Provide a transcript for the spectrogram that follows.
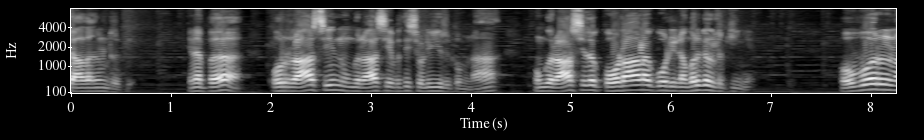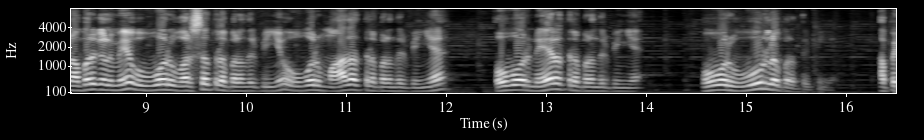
ஜாதகம்னு இருக்குது ஏன்னா இப்போ ஒரு ராசின்னு உங்கள் ராசியை பற்றி சொல்லியிருக்கோம்னா உங்கள் ராசியில் கோடான கோடி நபர்கள் இருக்கீங்க. ஒவ்வொரு நபர்களுமே ஒவ்வொரு வருஷத்தில் பிறந்திருப்பீங்க ஒவ்வொரு மாதத்தில் பிறந்திருப்பீங்க ஒவ்வொரு நேரத்தில் பிறந்திருப்பீங்க ஒவ்வொரு ஊரில் பிறந்திருப்பீங்க. அப்போ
